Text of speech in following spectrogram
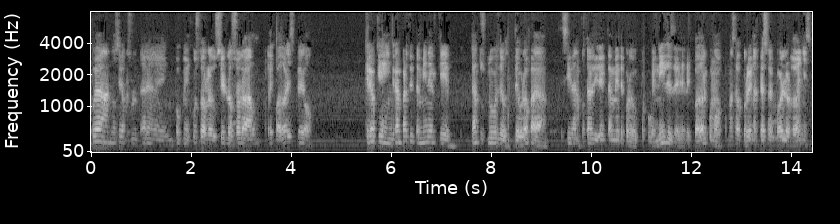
pueda, no sé, resultar eh, un poco injusto reducirlo solo a un par de jugadores, pero creo que en gran parte también el que tantos clubes de, Europa decidan apostar directamente por, juveniles de, Ecuador, como, como estado ocurriendo en el caso de Joel Ordóñez,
